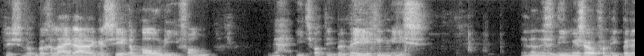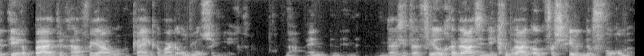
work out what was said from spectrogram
Dus we begeleiden eigenlijk een ceremonie van ja, iets wat in beweging is. En dan is het niet meer zo van ik ben de therapeut en ga voor jou kijken waar de oplossing ligt. Nou, en, en daar zitten veel gradaties in. Ik gebruik ook verschillende vormen.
